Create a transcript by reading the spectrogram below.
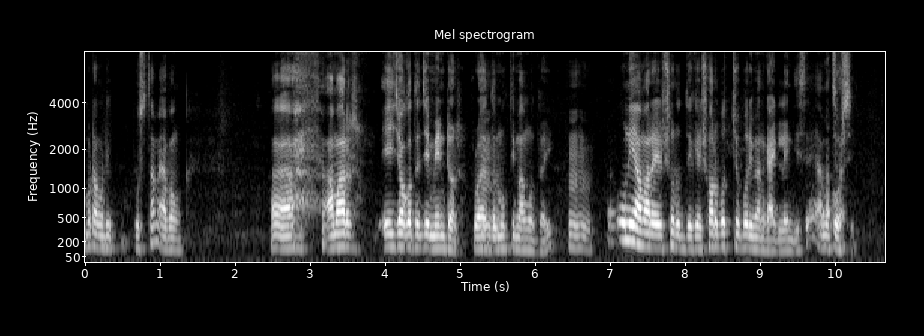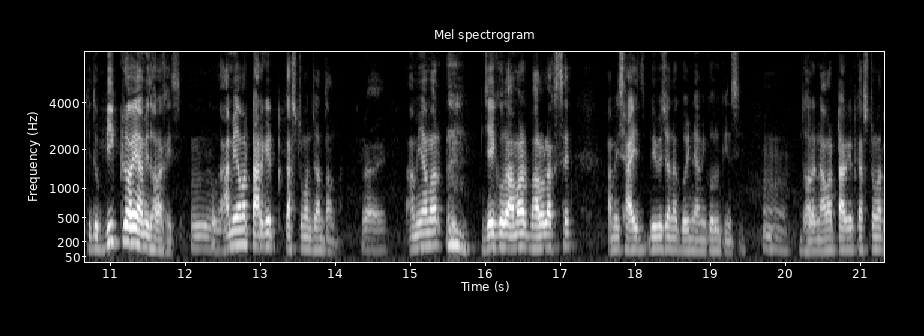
মোটামুটি বুঝতাম এবং আমার এই জগতে যে মেন্টর প্রয়াত মুক্তি মাহমুদ ভাই উনি আমার এই শুরুর দিকে সর্বোচ্চ পরিমাণ গাইডলাইন দিছে আমি আচ্ছা। করছি। কিন্তু বিক্রয়ে আমি ধরা খাইছি। আমি আমার টার্গেট কাস্টমার জানতাম না। আমি আমার যেই গরু আমার ভালো লাগছে আমি সাইজ বিবেচনা করিনি আমি গরু কিনছি। ধরেন আমার টার্গেট কাস্টমার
